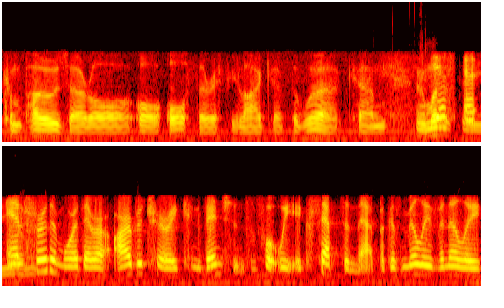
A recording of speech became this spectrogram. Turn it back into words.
composer or, or author, if you like, of the work. Um, I mean, yes, the, and, and um, furthermore, there are arbitrary conventions of what we accept in that, because Milli Vanilli,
